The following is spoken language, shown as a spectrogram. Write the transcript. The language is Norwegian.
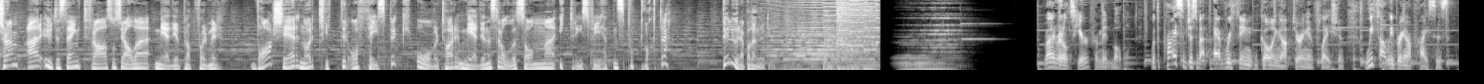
Trump er utestengt fra sosiale medieplattformer. Hva skjer når Twitter og Facebook overtar medienes rolle som ytringsfrihetens portvoktere? Det lurer jeg på denne uken. Ryan Reynolds her fra Mint Mobile. Med prisen på nesten alt som går opp under inflasjonen, trodde vi at vi skulle bringe prisene prices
